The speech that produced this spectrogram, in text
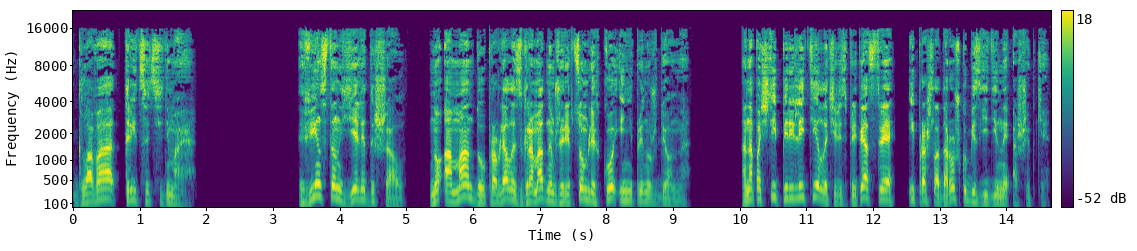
Глава 37. Винстон еле дышал, но Аманда управлялась с громадным жеребцом легко и непринужденно. Она почти перелетела через препятствие и прошла дорожку без единой ошибки.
